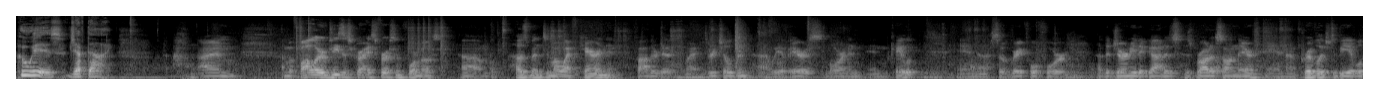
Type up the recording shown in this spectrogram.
who is Jeff Dye? I'm I'm a follower of Jesus Christ first and foremost. Um, husband to my wife Karen and father to my three children. Uh, we have Eris, Lauren, and, and Caleb. And uh, so grateful for uh, the journey that God has, has brought us on there, and uh, privileged to be able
